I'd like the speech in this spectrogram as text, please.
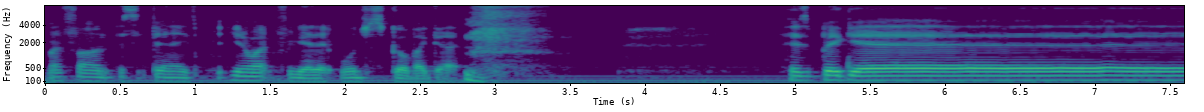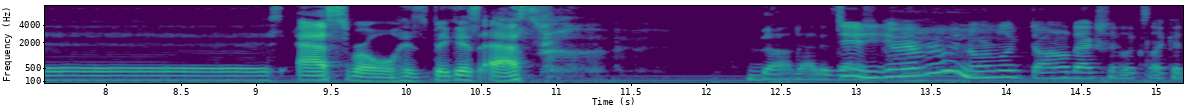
my phone is been you know what forget it we'll just go by gut his biggest ass roll his biggest ass roll no that is Dude, you remember when Norm Macdonald actually looks like a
